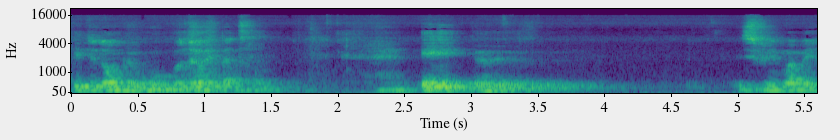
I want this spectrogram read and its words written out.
qui était donc le groupe Honneur et Patrie. Et, euh, excusez-moi, mais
